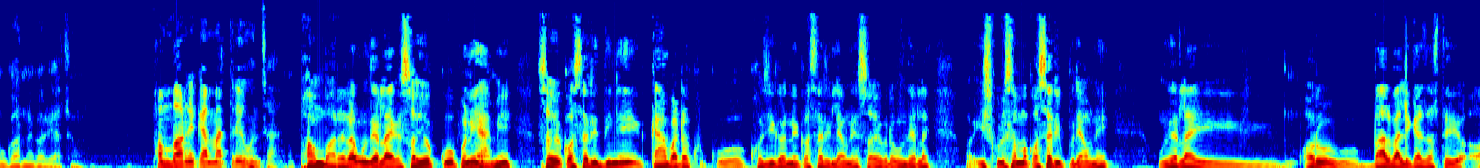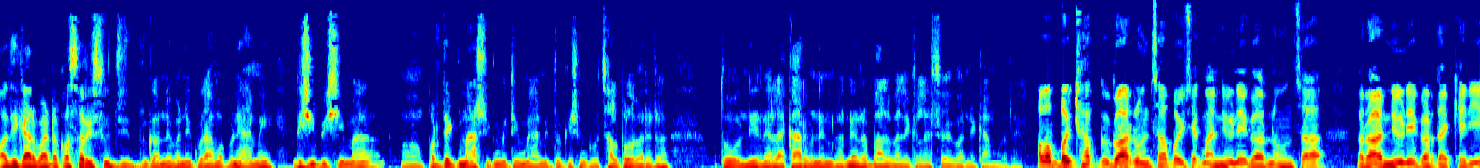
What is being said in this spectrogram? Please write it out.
उ गर्ने गरेका छौँ। फर्म भर्ने काम मात्रै हुन्छ? फर्म भरेर उनीहरूलाई सहयोगको पनि हामी सहयोग कसरी दिने कहाँबाट खोजी गर्ने कसरी ल्याउने सहयोग र उनीहरूलाई स्कुलसम्म कसरी पुर्याउने उनीहरूलाई अरू बालबालिका जस्तै अधिकारबाट कसरी सूचित गर्ने भन्ने कुरामा पनि हामी भिसिपिसीमा प्रत्येक मासिक मिटिङमा हामी त्यो किसिमको छलफल गरेर त्यो निर्णयलाई कार्यान्वयन गर्ने र बालबालिकालाई सहयोग गर्ने काम गर्ने। अब बैठक गर्नुहुन्छ बैठकमा निर्णय गर्नुहुन्छ र निर्णय गर्दाखेरि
